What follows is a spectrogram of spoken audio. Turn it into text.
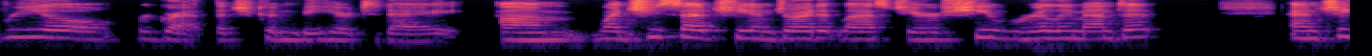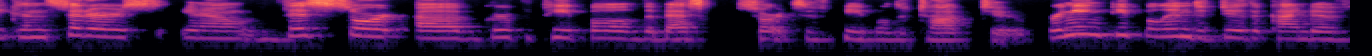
real regret that she couldn't be here today. Um, when she said she enjoyed it last year, she really meant it. And she considers, you know, this sort of group of people the best sorts of people to talk to. Bringing people in to do the kind of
